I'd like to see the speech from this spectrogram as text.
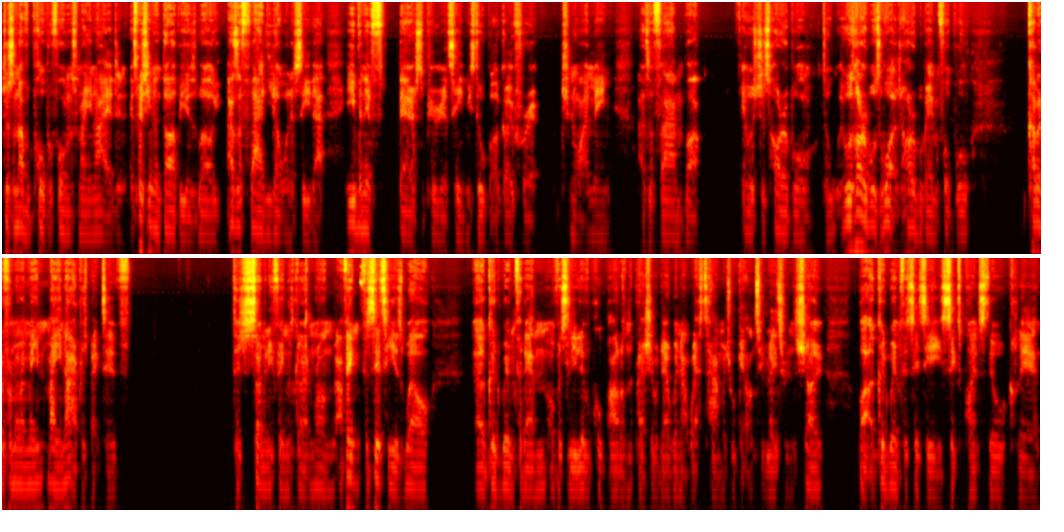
just another poor performance from Man United, especially in the derby as well. As a fan, you don't want to see that. Even if they're a superior team, you still got to go for it. Do you know what I mean? As a fan, but it was just horrible. To, it was horrible to watch. A horrible game of football coming from a Man, United perspective, there's so many things going wrong. I think for City as well, a good win for them. Obviously, Liverpool piled on the pressure with their win at West Ham, which we'll get onto later in the show. But a good win for City, six points still clear,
